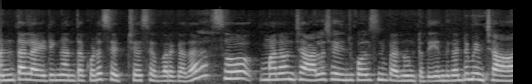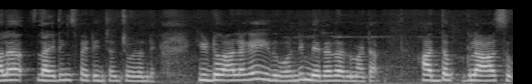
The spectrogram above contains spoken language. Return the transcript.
అంతా లైటింగ్ అంతా కూడా సెట్ చేసి ఇవ్వరు కదా. సో మనం చాలా చేయించుకోవాల్సిన పని ఉంటుంది. ఎందుకంటే మేము చాలా లైటింగ్స్ పెట్టించాం చూడండి. ఇటు అలాగే ఇదిగోండి మిర్రర్ అనమాట అద్దం గ్లాసు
